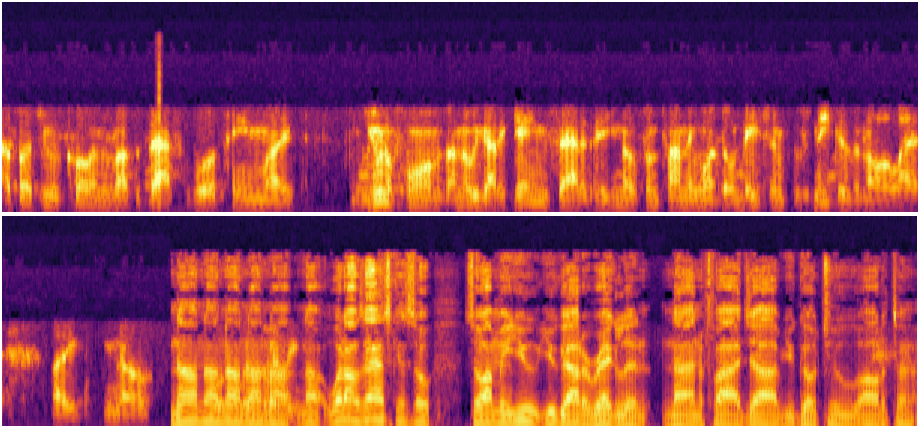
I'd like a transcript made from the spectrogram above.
I thought you were calling about the basketball team. Like, uniforms. I know we got a game Saturday. You know, sometimes they want donation for sneakers and all that. Like, you know. No, no, no, no, no, no. What I was asking, so, so I mean, you you got a regular nine to five job you go to all the time.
